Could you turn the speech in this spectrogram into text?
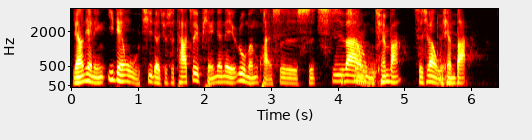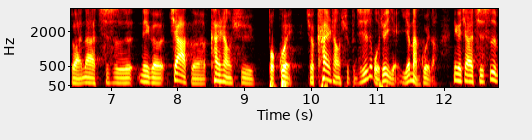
两点零一点五 T 的就是它最便宜的那入门款是十七万五千八，十七万五千八，对吧？那其实那个价格看上去不贵，就看上去不，其实我觉得也也蛮贵的。那个价其实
